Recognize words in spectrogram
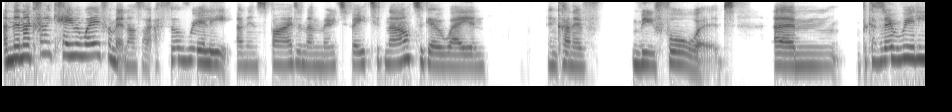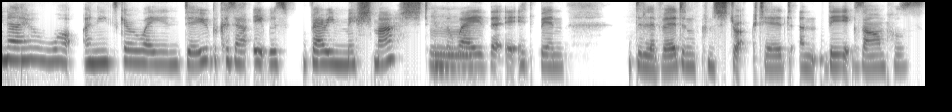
and then I kind of came away from it and I was like, I feel really uninspired and unmotivated now to go away and and kind of move forward um, because I don't really know what I need to go away and do because it was very mishmashed in the Mm. way that it had been delivered and constructed and the examples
